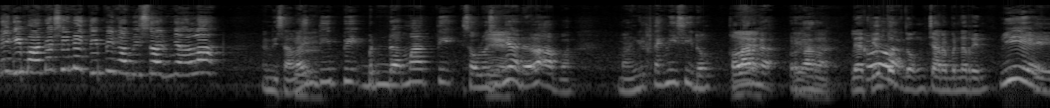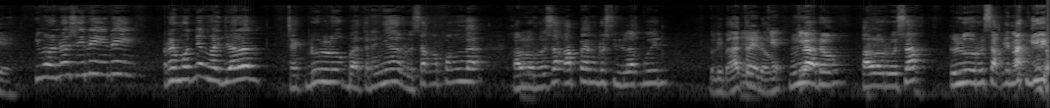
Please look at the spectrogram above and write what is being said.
Nih gimana sih nih TV nggak bisa nyala? Yang disalahin TV, benda mati. Solusinya adalah apa? Manggil teknisi dong. Kelar Iya, nggak perkara? Lihat Kelar. YouTube dong cara benerin. Iya. Iya. Gimana sih ini ini remote-nya nggak jalan? Cek dulu baterainya rusak apa enggak. Kalau rusak apa yang harus dilakuin? Beli baterai Iya, dong. Enggak dong. Kalau rusak, lu rusakin lagi.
